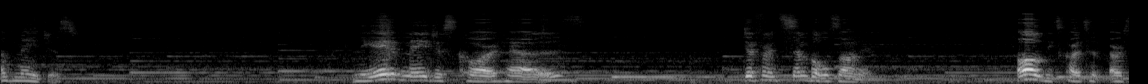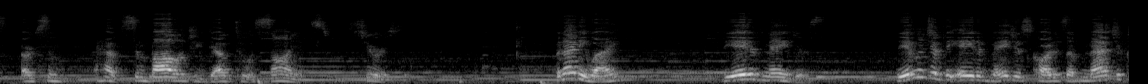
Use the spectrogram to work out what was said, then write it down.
of Mages. And the Eight of Mages card has different symbols on it. All these cards have, are, are have symbology down to a science, seriously. But anyway, the Eight of Mages. The image of the Eight of Mages card is of, magic,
